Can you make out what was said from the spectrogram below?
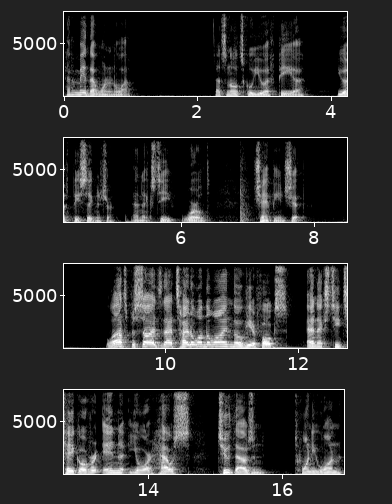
Haven't made that one in a while. That's an old school UFP uh, UFP signature. NXT World Championship. Lots besides that title on the line, though, here, folks. NXT TakeOver in Your House 2021.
